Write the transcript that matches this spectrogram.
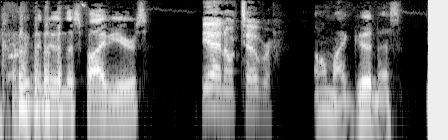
Have we been doing this five years? Yeah, in October. Oh my goodness.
